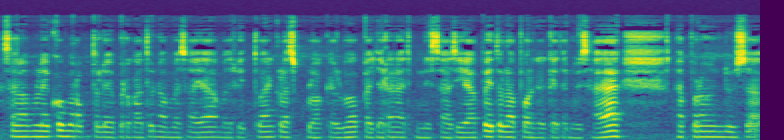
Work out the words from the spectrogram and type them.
Assalamualaikum warahmatullahi wabarakatuh. Nama saya Ahmad Ridwan, kelas 10 KL2, pelajaran administrasi. Apa itu laporan kegiatan usaha? Laporan usaha,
